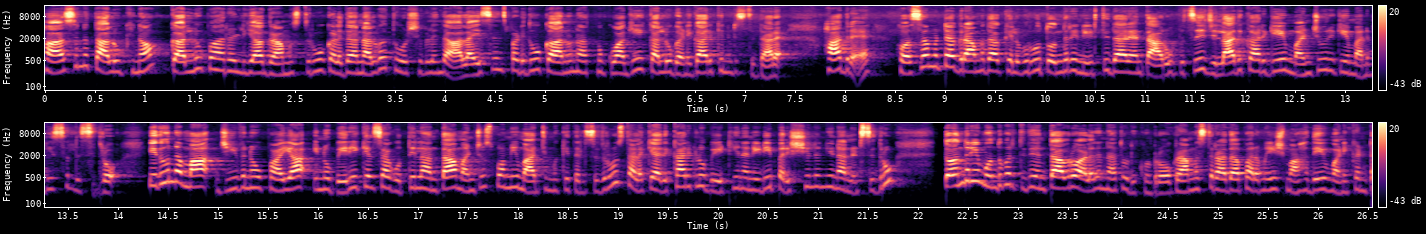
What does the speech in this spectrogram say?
ಹಾಸನ ತಾಲೂಕಿನ ಕಲ್ಲುಪಾರಳ್ಳಿಯ ಗ್ರಾಮಸ್ಥರು ಕಳೆದ ನಲವತ್ತು ವರ್ಷಗಳಿಂದ ಲೈಸೆನ್ಸ್ ಪಡೆದು ಕಾನೂನಾತ್ಮಕವಾಗಿ ಕಲ್ಲು ಗಣಿಗಾರಿಕೆ ನಡೆಸುತ್ತಿದ್ದಾರೆ. ಆದರೆ ಹೊಸಮಠ ಗ್ರಾಮದ ಕೆಲವರು ತೊಂದರೆ ನೀಡ್ತಿದ್ದಾರೆ ಅಂತ ಆರೋಪಿಸಿ ಜಿಲ್ಲಾಧಿಕಾರಿಗೆ ಮಂಜೂರಿಗೆ ಮನವಿ ಸಲ್ಲಿಸಿದರು. ಇದು ನಮ್ಮ ಜೀವನೋಪಾಯ. ಇನ್ನು ಬೇರೆ ಕೆಲಸ ಗೊತ್ತಿಲ್ಲ ಅಂತ ಮಂಜುಸ್ವಾಮಿ ಮಾಧ್ಯಮಕ್ಕೆ ತಿಳಿಸಿದರು. ಸ್ಥಳಕ್ಕೆ ಅಧಿಕಾರಿಗಳು ಭೇಟಿಯನ್ನು ನೀಡಿ ಪರಿಶೀಲನೆಯನ್ನು ನಡೆಸಿದರು. ತೊಂದರೆ ಮುಂದುವರೆದಿದೆ ಅಂತ ಅವರು ಅಳಲನ್ನು ತೋಡಿಕೊಂಡರು. ಗ್ರಾಮಸ್ಥರಾದ ಪರಮೇಶ್, ಮಹದೇವ್, ಮಣಿಕಂಠ,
